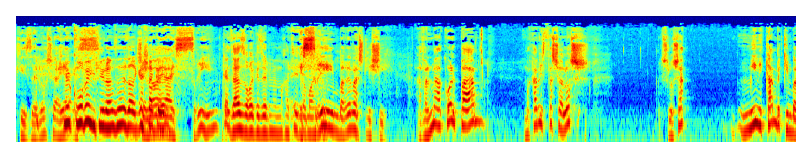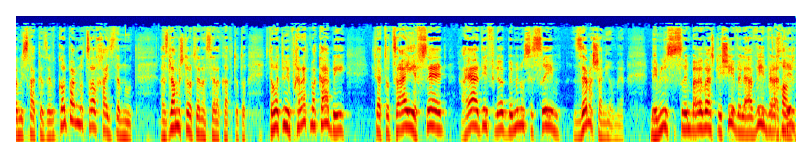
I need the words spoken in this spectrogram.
כי זה לא שהיה... היו קרובים, כאילו, זה הרגשה כזאת. שלא היה 20. כן, זה היה זורק את זה ממחצית או משהו. 20 ברבע השלישי. אבל מה, כל פעם, מכבי עשתה שלוש, שלושה מיני קאמבקים במשחק הזה, וכל פעם נוצרה לך הזדמנות. אז למה שאתה לא תנסה לקחת אותו? זאת אומרת, מבחינת מכבי, שהתוצאה היא הפסד, היה עדיף להיות במינוס 20, זה מה שאני אומר. במינוס 20 ברבע השלישי, ולהבין ולהתחיל נכון.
